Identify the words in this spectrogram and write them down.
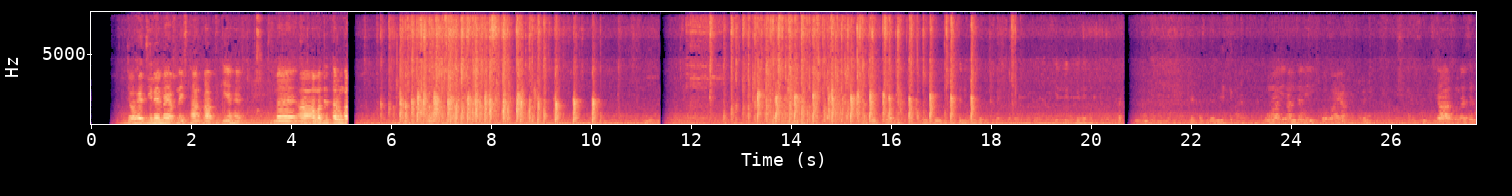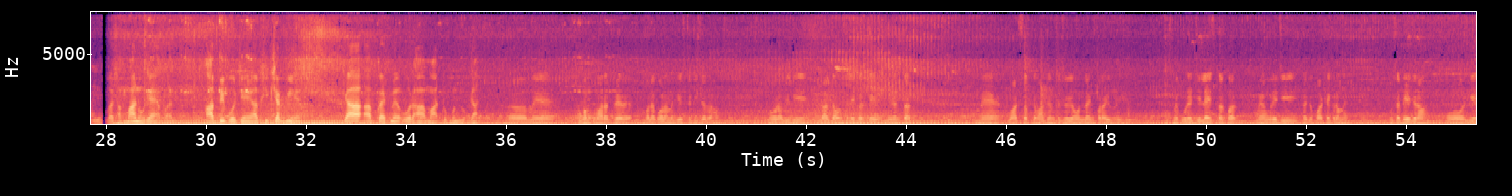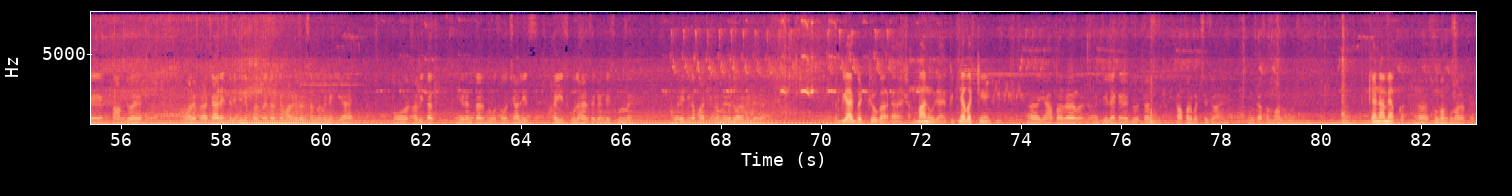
जो है ज़िले में अपने स्थान प्राप्त किए हैं। मैं आमंत्रित करूँगा। अंजलि दोबाया चार सौ में से तीन का सम्मान हो रहा है यहाँ पर। आप भी पहुँचे हैं, आप शिक्षक भी हैं। क्या आपका इसमें वो रहा महत्वपूर्ण योगदान? मैं शुभम कुमार अत्रे बलकवाड़ा में गेस्ट टीचर रहा हूँ। और अभी भी लॉकडाउन से लेकर के निरंतर मैं व्हाट्सएप के माध्यम से जो ये ऑनलाइन पढ़ाई हो रही है इसमें पूरे ज़िले स्तर पर मैं अंग्रेज़ी का जो पाठ्यक्रम है, उसे भेज रहा हूँ। और ये काम जो है हमारे प्राचार्य श्री दिलीप करपे सर के मार्गदर्शन में मैंने किया है। और अभी तक निरंतर 240 high school higher secondary school में अंग्रेज़ी का पाठ्यक्रम मेरे द्वारा भेजा गया है। अभी आज बच्चों का सम्मान हो रहा है। कितने बच्चे हैं इसमें? यहाँ पर ज़िले के जो 10 टॉपर बच्चे जो आए हैं उनका सम्मान हुआ क्या नाम है आपका? शुभम कुमार अत्रे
